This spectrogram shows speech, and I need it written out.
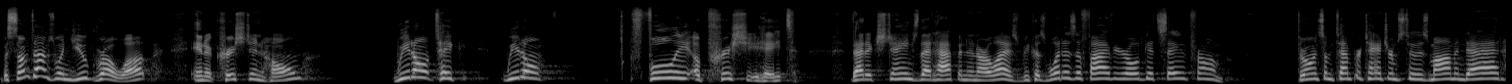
But sometimes when you grow up in a Christian home, we don't take, we don't fully appreciate that exchange that happened in our lives. Because what does a five year old get saved from? Throwing some temper tantrums to his mom and dad?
